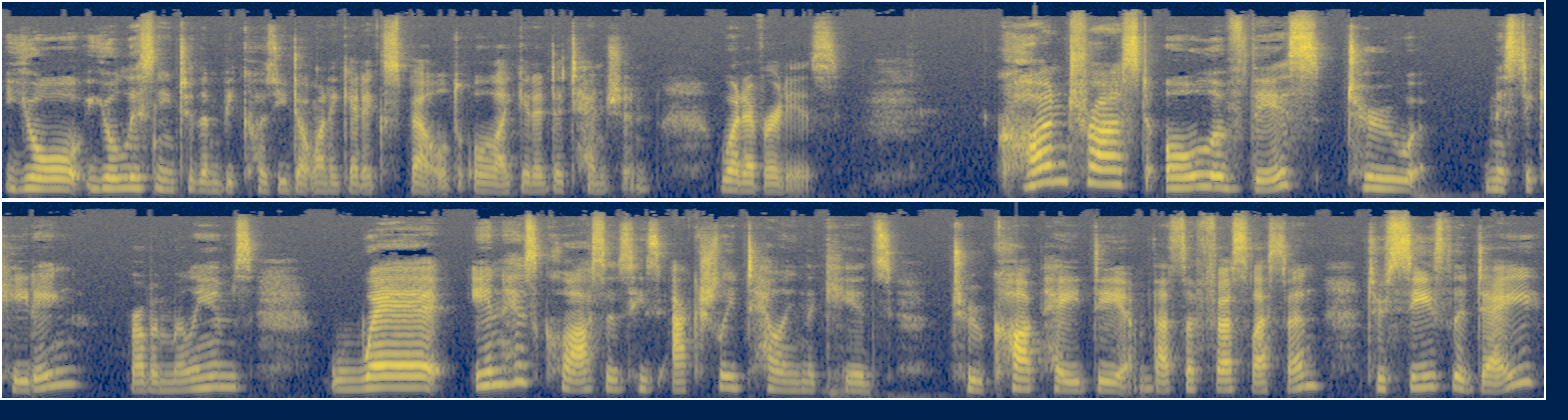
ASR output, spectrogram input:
You're, you're listening to them because you don't want to get expelled or like get a detention, whatever it is. Contrast all of this to Mr. Keating, Robin Williams, where in his classes he's actually telling the kids to carpe diem. That's the first lesson, to seize the day.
